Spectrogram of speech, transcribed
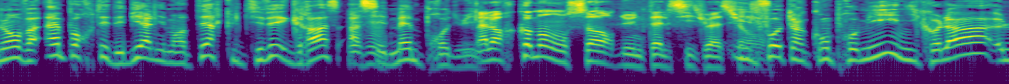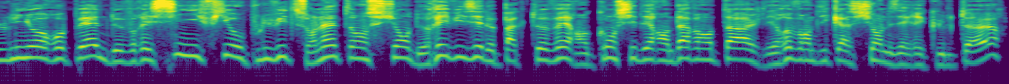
mais on va importer des biens alimentaires cultivés grâce à mhm. ces mêmes produits. Alors comment on sort d'une telle situation? Il faut un compromis, Nicolas. L'Union européenne devrait signifier au plus vite son intention de réviser le pacte vert en considérant davantage les revendications des agriculteurs.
